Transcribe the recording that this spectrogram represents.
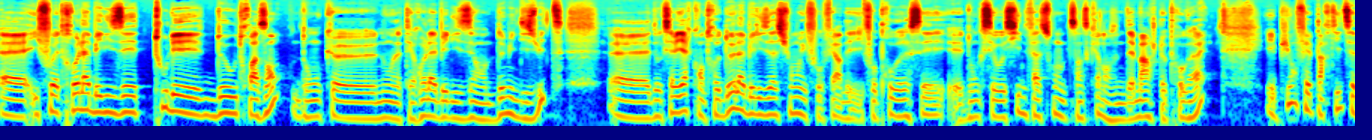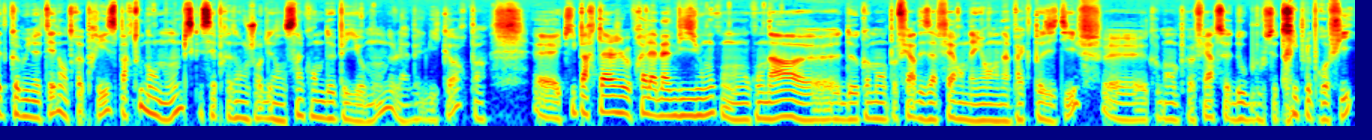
il faut être relabellisé tous les deux ou trois ans. Donc, nous, on a été relabellisé en 2018. Euh, donc ça veut dire qu'entre deux labellisations, il faut faire des, il faut progresser. Et donc c'est aussi une façon de s'inscrire dans une démarche de progrès. Et puis on fait partie de cette communauté d'entreprises partout dans le monde, puisque c'est présent aujourd'hui dans 52 pays au monde, le label Bicorp, euh, qui partagent à peu près la même vision qu'on a euh, de comment on peut faire des affaires en ayant un impact positif, comment on peut faire ce double ou ce triple profit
